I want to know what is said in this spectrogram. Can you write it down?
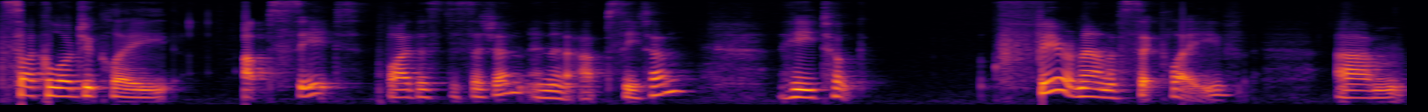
psychologically upset by this decision and it upset him. He took a fair amount of sick leave um,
